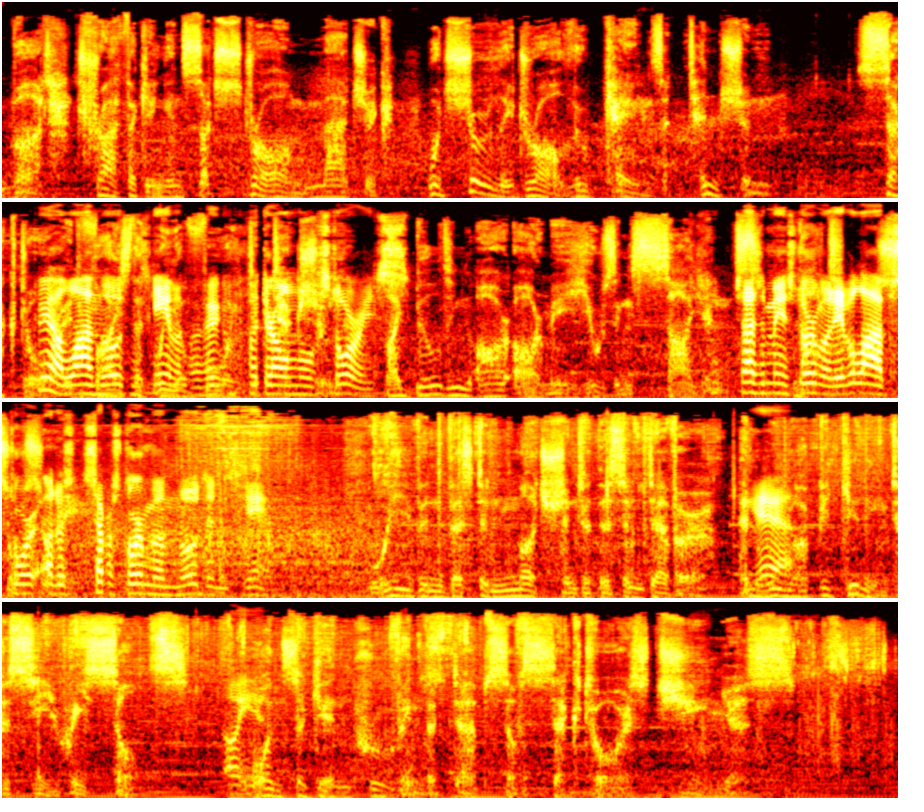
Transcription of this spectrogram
But trafficking in such strong magic would surely draw Liu Kang's attention. Sektor Yeah, a lot of modes in this game like, put their own little stories. By building our army using science. Besides the main story mode, they have a lot of story, other separate story mode modes in this game. We've invested much into this endeavor, and Yeah. we are beginning to see results. Oh, yeah. Once again proving the depths of Sektor's genius.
